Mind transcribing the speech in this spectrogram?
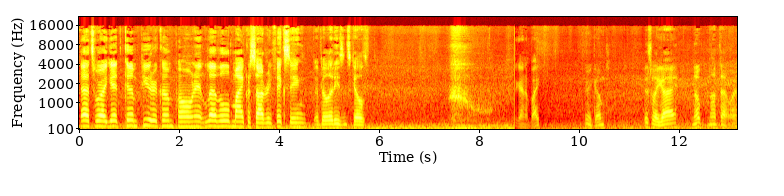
That's where I get computer component level micro soldering fixing abilities and skills. The guy in a bike. Here he comes. This way, guy. Nope, not that way.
